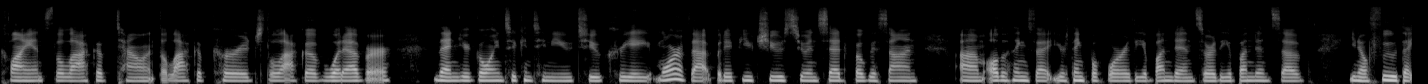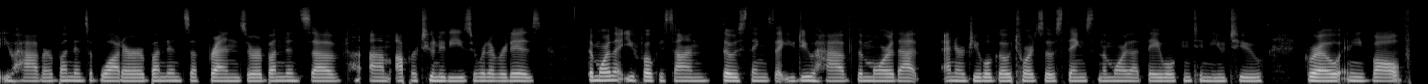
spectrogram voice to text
clients, the lack of talent, the lack of courage, the lack of whatever, then you're going to continue to create more of that. But if you choose to instead focus on um, all the things that you're thankful for, the abundance or the abundance of, you know, food that you have, or abundance of water, or abundance of friends, or abundance of um, opportunities, or whatever it is, the more that you focus on those things that you do have, the more that energy will go towards those things, and the more that they will continue to grow and evolve,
